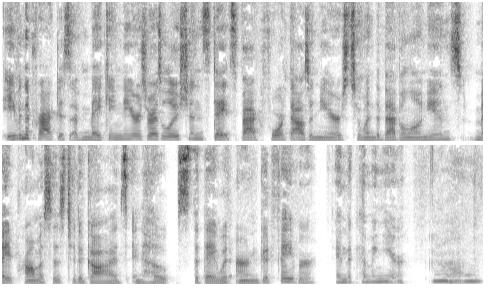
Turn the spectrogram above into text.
Even the practice of making New Year's resolutions dates back 4,000 years to when the Babylonians made promises to the gods in hopes that they would earn good favor in the coming year. Oh.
